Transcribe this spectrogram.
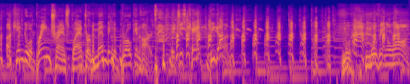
akin to a brain transplant or mending a broken heart. It just can't be done. Mo- moving along.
